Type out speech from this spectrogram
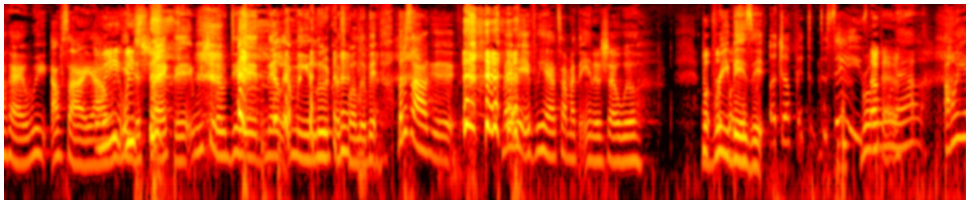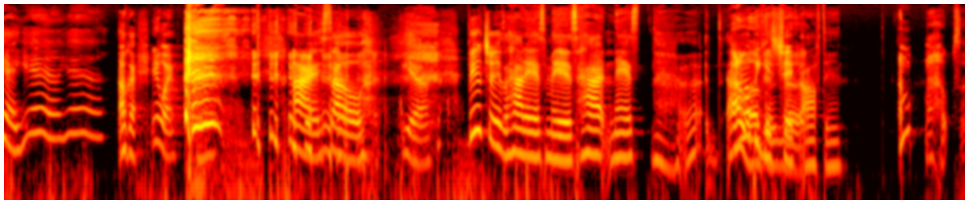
Okay, we. I'm sorry, y'all. We- We, we- distracted. we should have did Nelly. I mean, Ludacris for a little bit, but it's all good. Maybe if we have time at the end of the show, we'll What- revisit. Let's jump into the seeds. Roll okay. out. Oh yeah, yeah, yeah. Okay. Anyway, all right. So yeah, Future is a hot ass mess. Hot nasty. I, I hope he gets checked often. I'm, I hope so.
